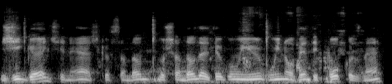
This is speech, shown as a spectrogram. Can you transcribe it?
Gigante, né? Acho que o Xandão, o Xandão deve ter com 1,90 e poucos, né?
